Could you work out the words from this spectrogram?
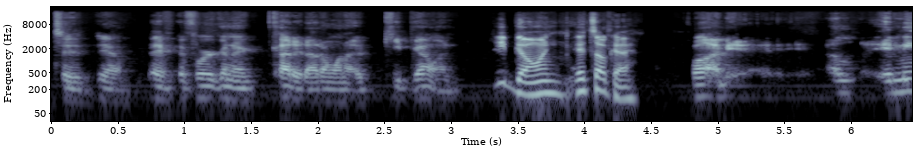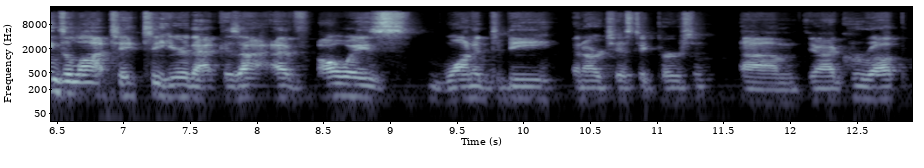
to you know if, if we're gonna cut it, I don't want to keep going. Keep going. It's okay. Well, I mean, it means a lot to, to hear that because I've always wanted to be an artistic person. Um, you know, I grew up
